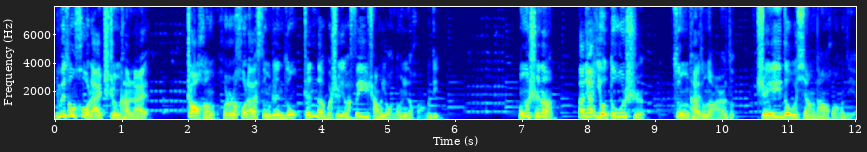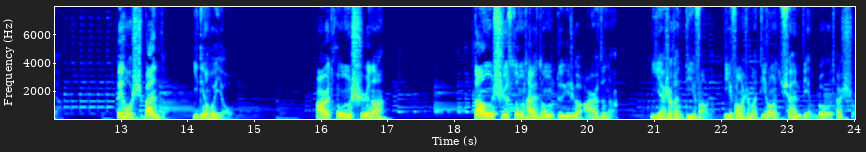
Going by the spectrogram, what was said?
因为从后来执政看来，赵恒或者说后来宋真宗真的不是一个非常有能力的皇帝。同时呢，大家又都是宋太宗的儿子，谁都想当皇帝啊，背后使绊子一定会有。而同时呢，当时宋太宗对于这个儿子呢，也是很提防的，提防什么？提防权柄落入他手，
